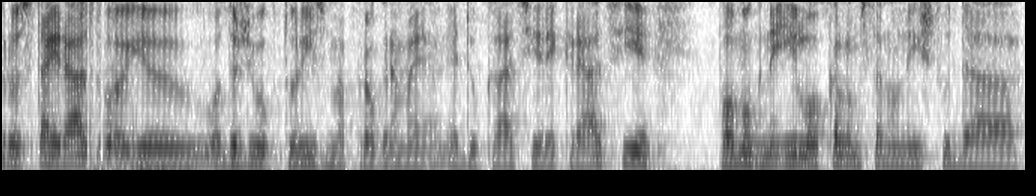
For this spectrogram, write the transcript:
kroz taj razvoj e, održivog turizma, programa edukacije, rekreacije, pomogne i lokalnom stanovništvu da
